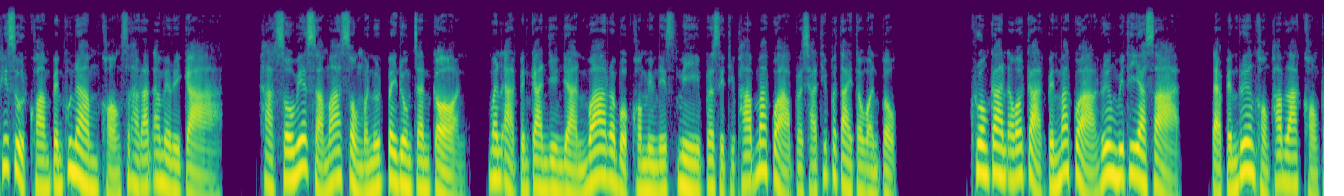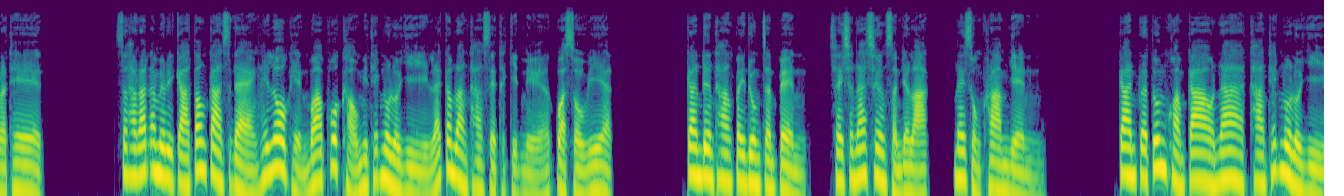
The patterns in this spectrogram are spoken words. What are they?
พิสูจน์ความเป็นผู้นำของสหรัฐอเมริกา หากโซเวียตสามารถส่งมนุษย์ไปดวงจันทร์ก่อน มันอาจเป็นการยืนยันว่าระบบคอมมิวนิสต์มีประสิทธิภาพมากกว่าประชาธิปไตยตะวันตก โครงการอวกาศเป็นมากกว่าเรื่องวิทยาศาสตร์ แต่เป็นเรื่องของภาพลักษณ์ของประเทศ สหรัฐอเมริกาต้องการแสดงให้โลกเห็นว่าพวกเขามีเทคโนโลยีและกำลังทางเศรษฐกิจเหนือกว่าโซเวียต การเดินทางไปดวงจันทร์เป็นชัยชนะเชิงสัญลักษณ์ในสงครามเย็น การกระตุ้นความก้าวหน้าทางเทคโนโลยี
